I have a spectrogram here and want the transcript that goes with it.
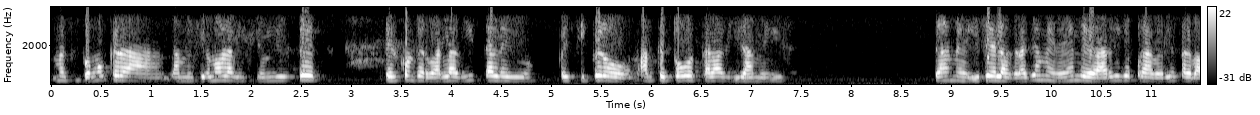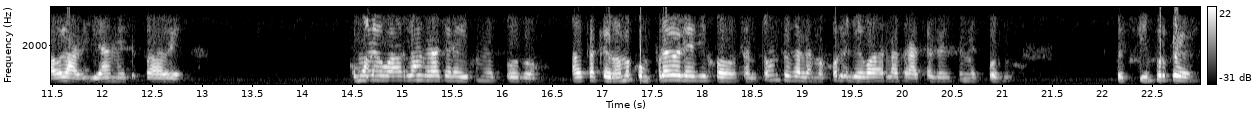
me supongo que la, la misión o la visión de usted es conservar la vista, le digo. Pues sí, pero ante todo está la vida, me dice. Ya me dice, las gracias me deben de dar, dice, por haberle salvado la vida, me dice todavía. ¿Cómo le voy a dar las gracias? Le dijo mi esposo. Hasta que no me compruebe, le dijo, entonces a lo mejor le llevo a dar las gracias, le dice mi esposo. Pues sí, porque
